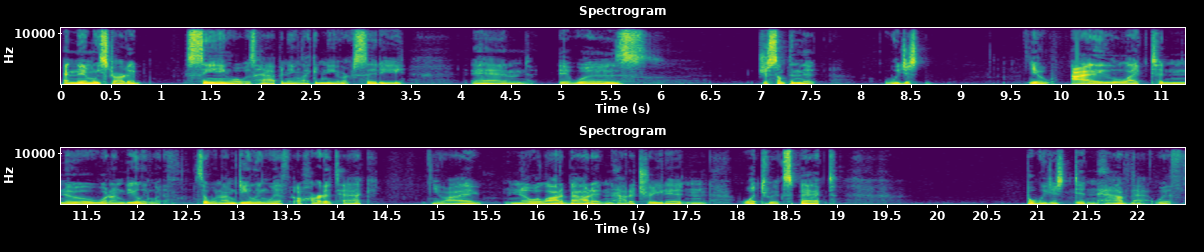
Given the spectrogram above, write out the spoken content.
and then we started seeing what was happening like in New York City. And it was just something that we just you know I like to know what I'm dealing with. So when I'm dealing with a heart attack you know I know a lot about it and how to treat it and what to expect. But we just didn't have that with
